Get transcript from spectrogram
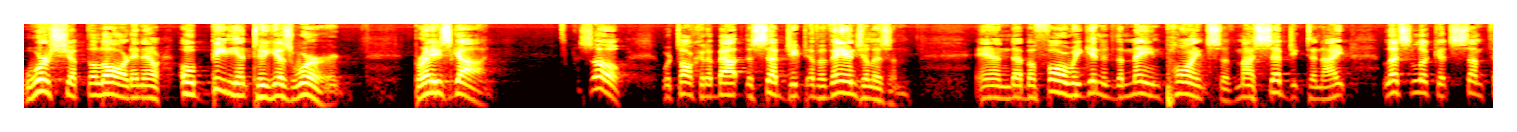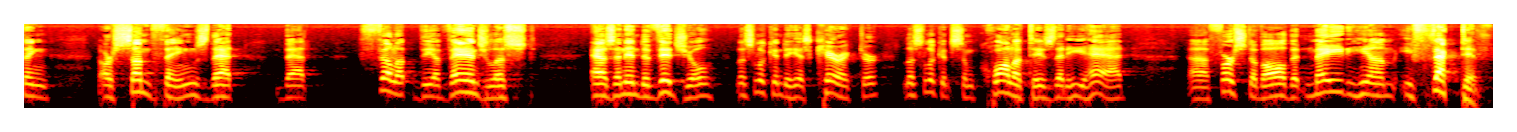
worship the Lord and are obedient to His word. Praise God. So, we're talking about the subject of evangelism. And uh, before we get into the main points of my subject tonight, let's look at something or some things that, that Philip the evangelist as an individual, let's look into his character. Let's look at some qualities that he had, uh, first of all, that made him effective.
